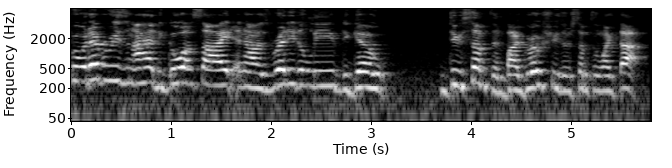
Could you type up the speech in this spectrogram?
for whatever reason, I had to go outside and I was ready to leave to go do something, buy groceries or something like that.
